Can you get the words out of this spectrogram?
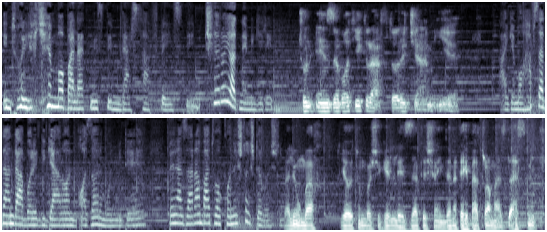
اینطوریه که ما بلد نیستیم در صف بیستیم. چرا یاد نمی‌گیریم؟ چون انضباط یک رفتار جمعیه. اگه ما حرف زدن درباره دیگران آزارمون میده به نظرم باید واکنش داشته باشیم. ولی اون وقت یادتون باشه که لذت شنیدن غیبت رو هم از دست میدیم.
